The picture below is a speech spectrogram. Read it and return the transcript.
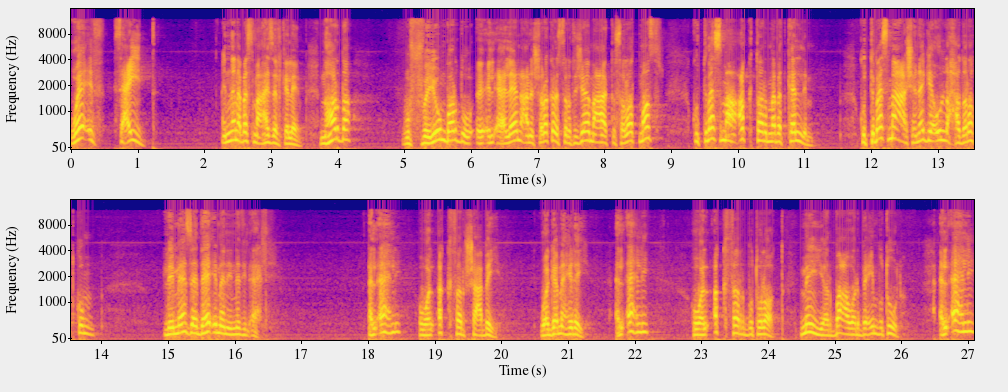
واقف سعيد إن أنا بسمع هذا الكلام. النهارده وفي يوم برضو الإعلان عن الشراكة الاستراتيجية مع اتصالات مصر كنت بسمع أكتر ما بتكلم. كنت بسمع عشان أجي أقول لحضراتكم لماذا دائما النادي الأهلي. الأهلي هو الأكثر شعبية وجماهيرية. الأهلي هو الأكثر بطولات 144 بطولة. الأهلي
